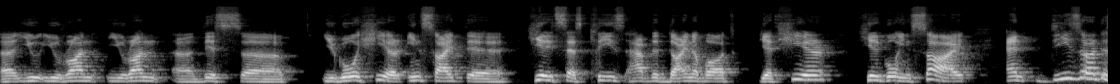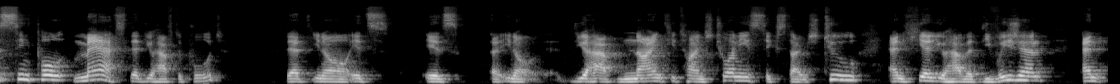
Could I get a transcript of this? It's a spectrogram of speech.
uh, you you run you run uh, this uh, you go here inside the here it says please have the Dynabot get here, here go inside. And these are the simple maths that you have to put that, you know, it's, it's, uh, you know, you have 90 times 20, six times two, and here you have a division. And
